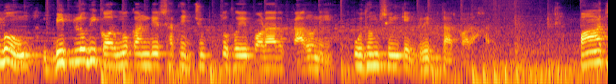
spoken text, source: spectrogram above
এবং বিপ্লবী কর্মকাণ্ডের সাথে যুক্ত হয়ে পড়ার কারণে উধম সিংকে গ্রেপ্তার করা হয়। পাঁচ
